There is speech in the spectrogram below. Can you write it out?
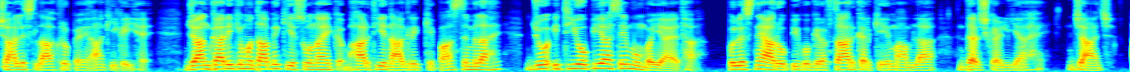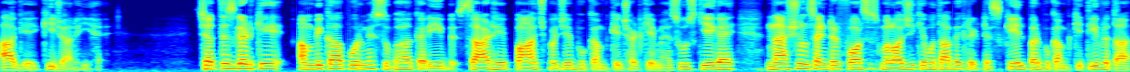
40 लाख रुपए आंकी गई है। जानकारी के मुताबिक ये सोना एक भारतीय नागरिक के पास से मिला है, जो इथियोपिया से मुंबई आया था। पुलिस ने आरोपी को गिरफ़्तार करके मामला दर्ज कर लिया है। जाँच आगे की जा रही है। छत्तीसगढ़ के अंबिकापुर में सुबह करीब साढ़े पाँच बजे भूकंप के झटके महसूस किए गए। नेशनल सेंटर फॉर सिस्मोलॉजी के मुताबिक रिक्टर स्केल पर भूकंप की तीव्रता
